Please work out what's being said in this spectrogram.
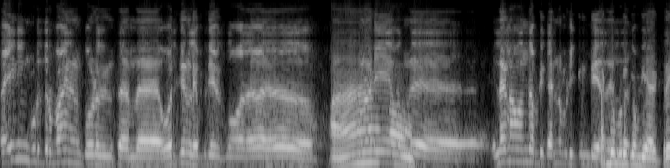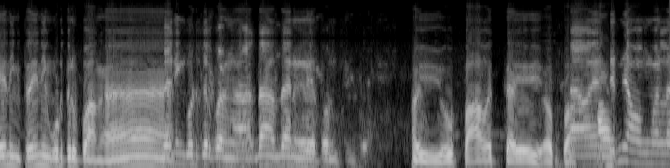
ட்ரைனிங் கொடுத்துருப்பாங்க எனக்கு தோணுது சார். அந்த ஒரிஜினல் எப்படி இருக்கும் வந்து இல்லைன்னா வந்து அப்படி கண்டுபிடிக்க முடியாது. கண்டுபிடிக்க முடியாது. ட்ரைனிங் ட்ரைனிங் கொடுத்துருப்பாங்க. ட்ரைனிங் கொடுத்துருப்பாங்க. அதான் அதான் எனக்கு தோணுச்சு ஐயோ பாவத்தை ஐயோ தெரிஞ்சு அவங்க மேல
